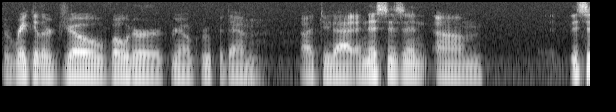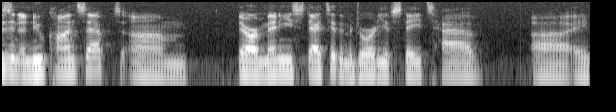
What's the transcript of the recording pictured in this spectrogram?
the regular Joe voter you know group of them uh, do that. And this isn't um, this isn't a new concept. Um, there are many states. I'd say the majority of states have uh, a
